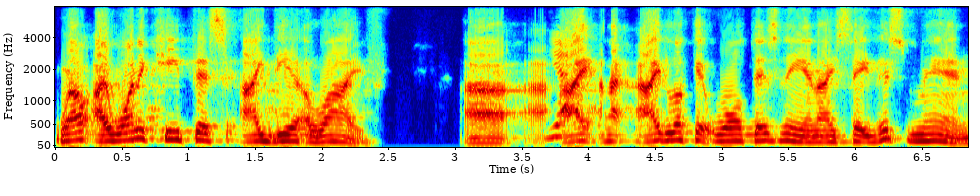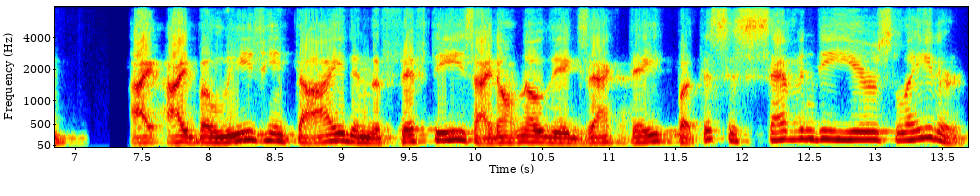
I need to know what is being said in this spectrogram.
Well, I want to keep this idea alive. Uh, Yeah. I, I, I look at Walt Disney and I say, this man, I, I believe he died in the fifties. I don't know the exact date, but this is 70 years later.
